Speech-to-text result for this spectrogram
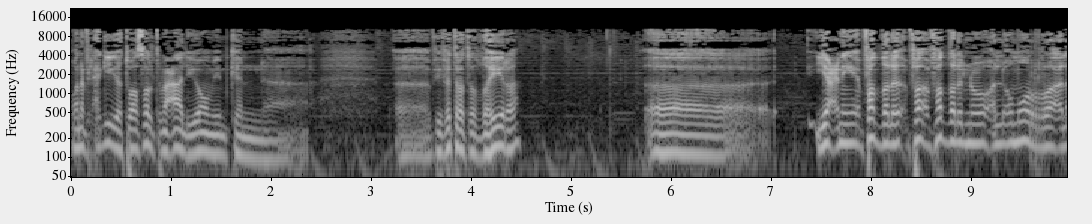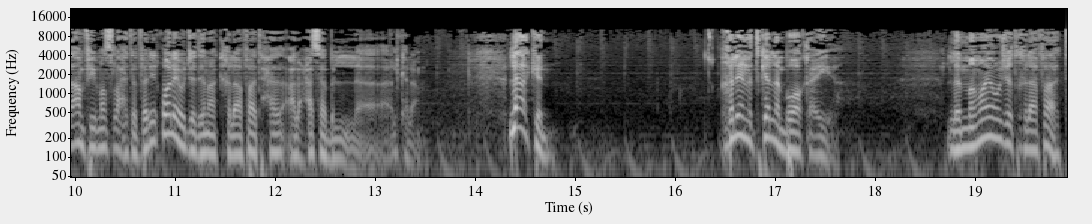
وأنا في الحقيقة تواصلت معاه اليوم يمكن آه، آه، في فترة الظهيرة يعني فضل فضل إنه الأمور الآن في مصلحة الفريق ولا يوجد هناك خلافات على حسب ال- الكلام. لكن خلينا نتكلم بواقعية. لما ما يوجد خلافات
